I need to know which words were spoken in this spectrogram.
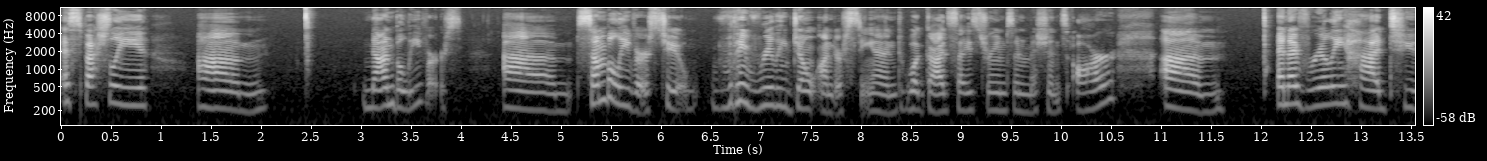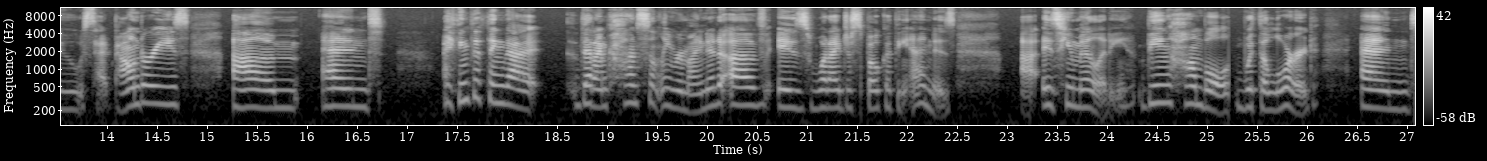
especially um, non believers. Um, some believers too, they really don't understand what God sized dreams and missions are. Um, and I've really had to set boundaries. Um, and I think the thing that that I'm constantly reminded of is what I just spoke at the end is uh, is humility, being humble with the Lord and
